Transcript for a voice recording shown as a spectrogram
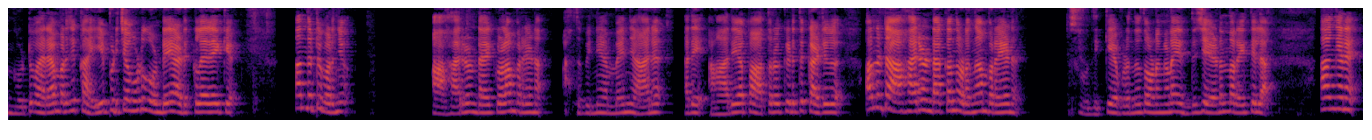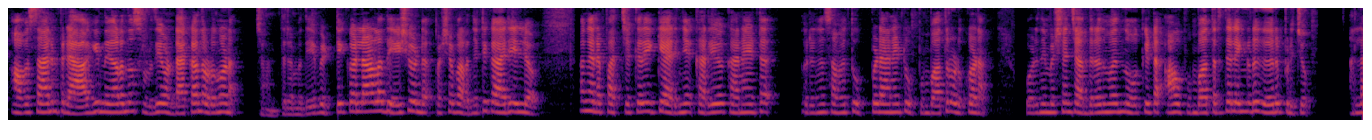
ഇങ്ങോട്ട് വരാൻ പറഞ്ഞ് കയ്യെ പിടിച്ച് അങ്ങോട്ട് കൊണ്ടുപോയി അടുക്കളയിലേക്ക്. എന്നിട്ട് പറഞ്ഞു ആഹാരം ഉണ്ടാക്കിക്കോളാൻ പറയണം. അത് പിന്നെ അമ്മ ഞാൻ അതെ ആദ്യം ആ പാത്രമൊക്കെ എടുത്ത് കഴുകുക എന്നിട്ട് ആഹാരം ഉണ്ടാക്കാൻ തുടങ്ങാൻ പറയാണ്. ശ്രുതിക്ക് എവിടെ നിന്ന് തുടങ്ങണം? എന്ത് ചെയ്യണം? എന്നറിയത്തില്ല. അങ്ങനെ അവസാനം പ്രാഗി നേർന്ന ശ്രുതി ഉണ്ടാക്കാൻ തുടങ്ങണം ചന്ദ്രമതിയെ വെട്ടിക്കൊല്ലാനുള്ള ദേഷ്യമുണ്ട്. പക്ഷെ പറഞ്ഞിട്ട് കാര്യമില്ലോ. അങ്ങനെ പച്ചക്കറിയൊക്കെ അരിഞ്ഞ് കറി വെക്കാനായിട്ട് ഒരുങ്ങുന്ന സമയത്ത് ഉപ്പിടാനായിട്ട് ഉപ്പും പാത്രം എടുക്കണം ഒരു നിമിഷം ചന്ദ്രമതി നോക്കിയിട്ട് ആ ഉപ്പും പാത്രത്തിൽ ഇങ്ങോട്ട് കയറി പിടിച്ചു. അല്ല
